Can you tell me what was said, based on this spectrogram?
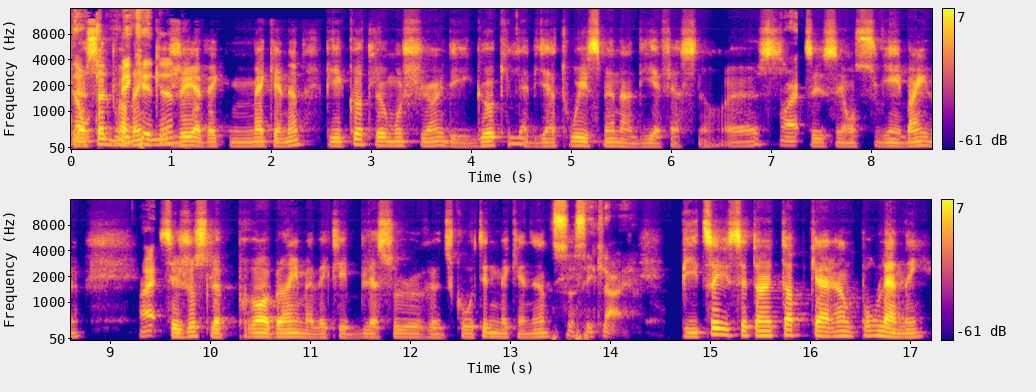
le seul problème McKinnon- que j'ai avec McKinnon, puis écoute, là, moi, je suis un des gars qui l'habillait tous les semaines en DFS. Là. Euh, Ouais. on se souvient bien, là. Ouais. c'est juste le problème avec les blessures euh, du côté de McKinnon. Ça, c'est clair. Puis, tu sais, c'est un top 40 pour l'année.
